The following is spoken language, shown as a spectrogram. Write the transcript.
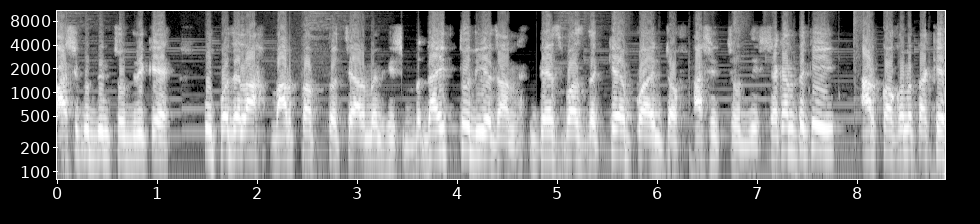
আশিকুদ্দিন চৌধুরীকে উপজেলা ভারপ্রাপ্ত চেয়ারম্যান হিসেবে দায়িত্ব দিয়ে যান দেশ the point of Ashiq Chowdhury. সেখান থেকেই আর কখনো তাকে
